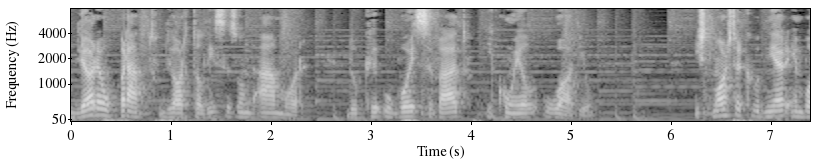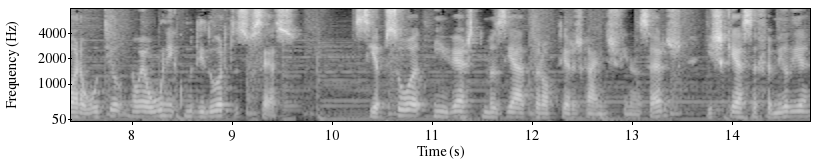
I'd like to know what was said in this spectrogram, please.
Melhor é o prato de hortaliças onde há amor, do que o boi cevado e com ele o ódio. Isto mostra que o dinheiro, embora útil, não é o único medidor de sucesso. Se a pessoa investe demasiado para obter os ganhos financeiros e esquece a família,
